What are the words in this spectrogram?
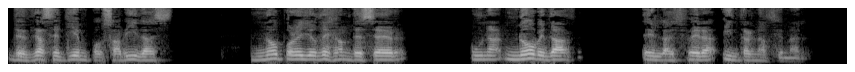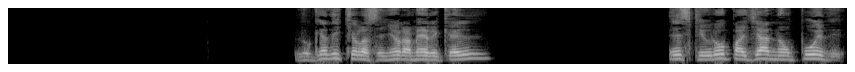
desde hace tiempo sabidas, no por ello dejan de ser una novedad en la esfera internacional. Lo que ha dicho la señora Merkel es que Europa ya no puede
